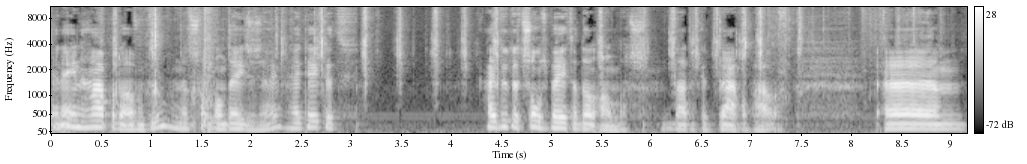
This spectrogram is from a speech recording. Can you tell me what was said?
En één haperde af en toe. En dat zal dan deze zijn. Hij deed het... Hij doet het soms beter dan anders. Laat ik het daarop houden. Um,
